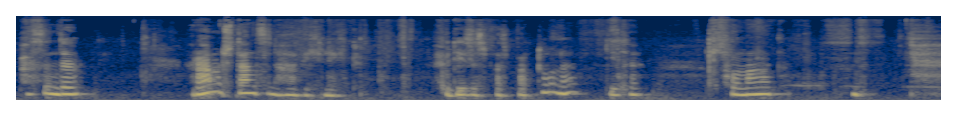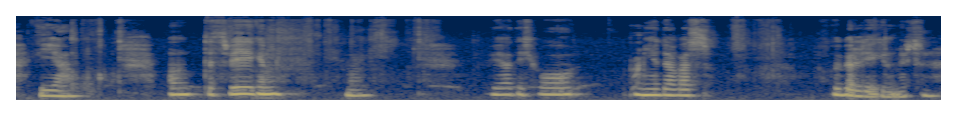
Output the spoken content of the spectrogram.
passende Rahmenstanzen habe ich nicht für dieses Passepartout, ne? Diese Format. ja, und deswegen hm, werde ich wohl mir da was überlegen müssen.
